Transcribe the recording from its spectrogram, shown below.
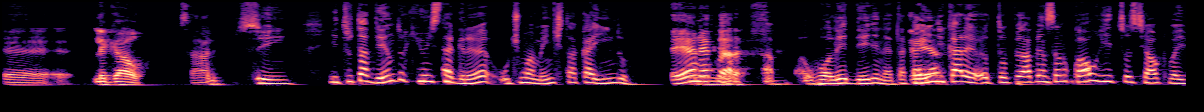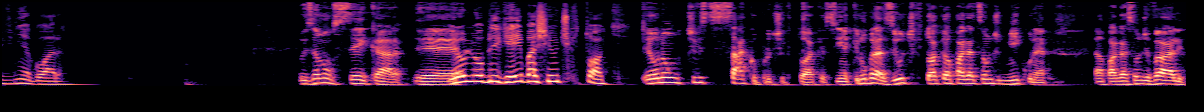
é, legal, sabe? Sim. E tu tá vendo que o Instagram ultimamente tá caindo. É, né, o, né, cara? A, o rolê dele, né? Tá caindo. É. E, cara, eu tô pensando qual rede social que vai vir agora. Pois eu não sei, cara. É... Eu me obriguei e baixei o TikTok. Eu não tive saco pro TikTok, assim. Aqui no Brasil, o TikTok é uma apagação de mico, né? É uma apagação de vale.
